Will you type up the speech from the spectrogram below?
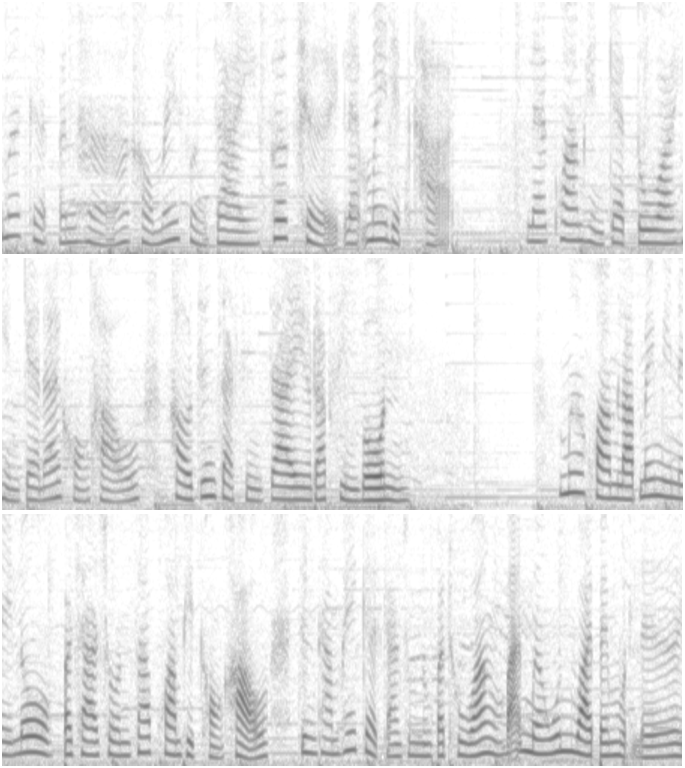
เมื่อเกิดปัญหาเขาไม่สนใจ เพิกเฉยและไม่เด็ดขาด และความเห็นแก่ตัวเห็นแก่ได้ของเขา เขาจึงตัดสินใจรับสินบน เมื่อความลับไม่มีในโลก ประชาชนทราบความผิดของเขา จึงทำให้เกิดการชุมนุมประท้วง บ้านเมืองวุ่นวายไปหมดเลย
